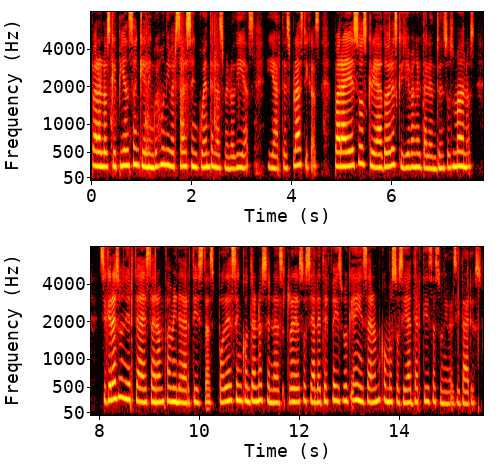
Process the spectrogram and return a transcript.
para los que piensan que el lenguaje universal se encuentra en las melodías, y artes plásticas, para esos creadores que llevan el talento en sus manos. Si quieres unirte a esta gran familia de artistas, puedes encontrarnos en las redes sociales de Facebook e Instagram como Sociedad de Artistas Universitarios.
